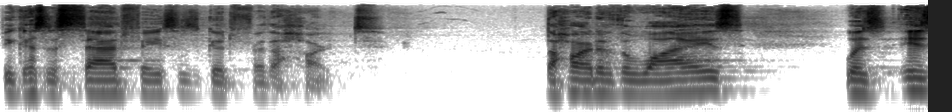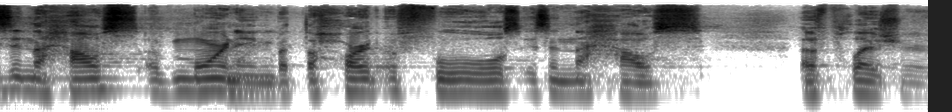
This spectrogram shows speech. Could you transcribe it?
because a sad face is good for the heart. The heart of the wise was, is in the house of mourning, but the heart of fools is in the house of pleasure.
